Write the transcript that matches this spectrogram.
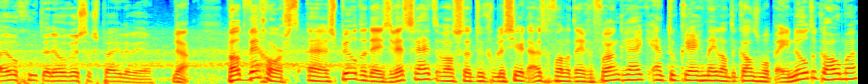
heel goed en heel rustig spelen weer. Wout Weghorst speelde deze wedstrijd. Was natuurlijk geblesseerd uitgevallen tegen Frankrijk. En toen kreeg Nederland de kans om op 1-0 te komen.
